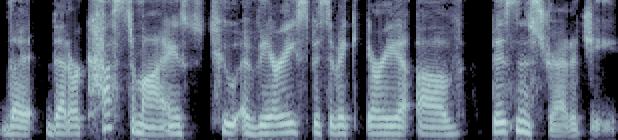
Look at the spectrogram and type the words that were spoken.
that, that are customized to a very specific area of business strategy.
